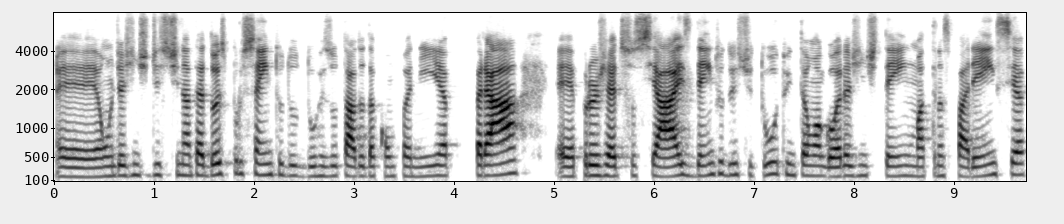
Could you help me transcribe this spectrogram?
eh, onde a gente destina até 2% do do resultado da companhia pra, eh, projetos sociais dentro do instituto, então agora a gente tem uma transparência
